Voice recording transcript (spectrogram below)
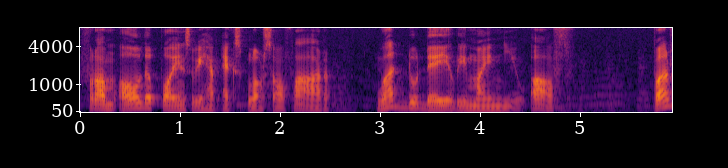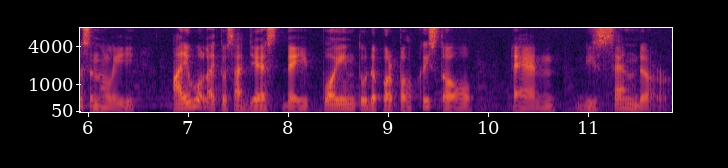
From all the points we have explored so far, what do they remind you of? Personally, I would like to suggest they point to the purple crystal and Descender.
